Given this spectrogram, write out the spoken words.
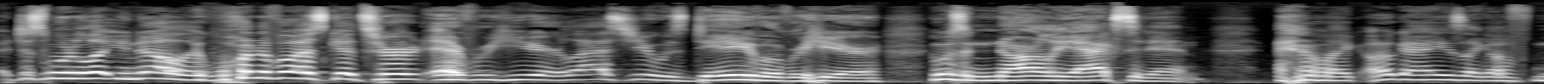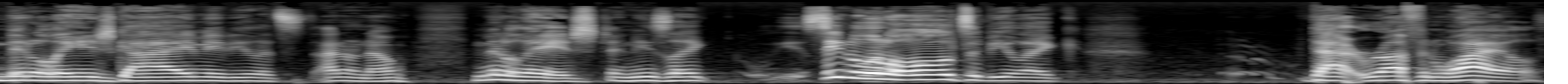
I just want to let you know, like, one of us gets hurt every year. Last year was Dave over here. It was a gnarly accident. And I'm like, okay, he's like a middle aged guy, maybe let's, I don't know, middle aged. And he's like, he seemed a little old to be like that rough and wild.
